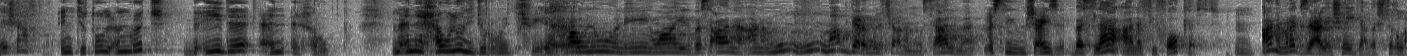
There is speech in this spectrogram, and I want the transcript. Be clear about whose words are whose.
Speaker 1: ليش اخذه؟
Speaker 2: أنت طول عمرك بعيدة عن الحروب. مع انه يحاولون يجرونك فيها.
Speaker 1: يحاولون إي وايد. بس أنا أنا مو مو ما أقدر أقول لك أنا مسالمة.
Speaker 2: بس مش عايزة.
Speaker 1: بس لا أنا في فوكس. أنا مركزة على شيء قاعدة اشتغل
